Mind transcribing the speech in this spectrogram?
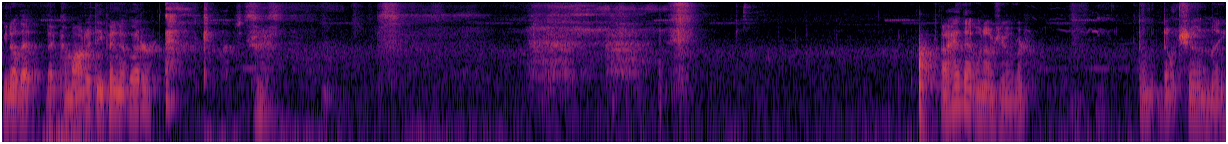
You know that, that commodity peanut butter? Oh, I had that when I was younger. Don't don't shun me.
